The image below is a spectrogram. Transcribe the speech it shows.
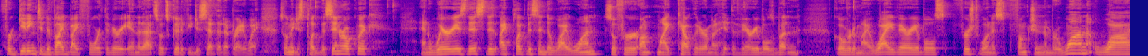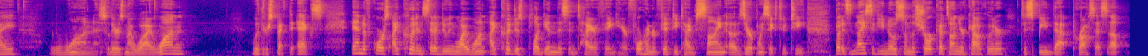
forgetting to divide by 4 at the very end of that, so it's good if you just set that up right away. So let me just plug this in real quick. And where is this? I plug this into y1. So for on my calculator, I'm going to hit the variables button, go over to my y variables. First one is function number 1, y1. So there's my y1 with respect to x. And of course, I could, instead of doing y1, I could just plug in this entire thing here, 450 times sine of 0.62t. But it's nice if you know some of the shortcuts on your calculator to speed that process up.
